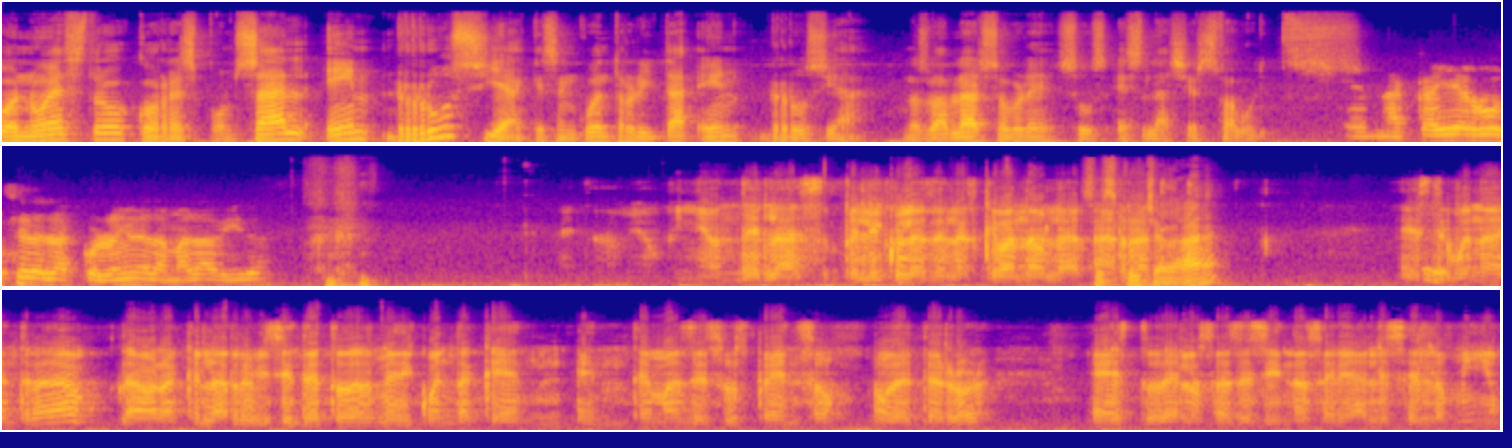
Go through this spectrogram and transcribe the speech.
con nuestro corresponsal en Rusia, que se encuentra ahorita en Rusia. Nos va a hablar sobre sus slashers favoritos. En la calle Rusia de la colonia de la mala vida. mi opinión de las películas de las que van a hablar. ¿Se escucha, va? Este, bueno, de entrada, ahora que la revisité todas, me di cuenta que en, temas de suspenso o de terror, esto de los asesinos seriales es lo mío.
